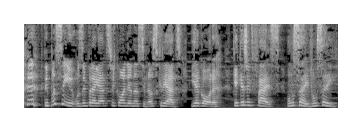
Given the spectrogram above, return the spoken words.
tipo assim, os empregados ficam olhando assim, né? Os criados. E agora? O que, que a gente faz? Vamos sair, vamos sair.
